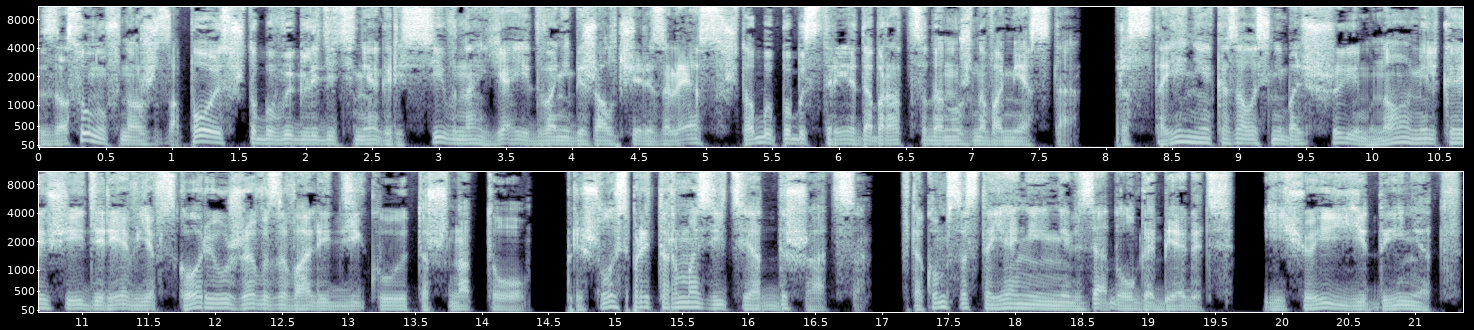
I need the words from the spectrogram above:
Засунув нож за пояс, чтобы выглядеть неагрессивно, я едва не бежал через лес, чтобы побыстрее добраться до нужного места. Расстояние казалось небольшим, но мелькающие деревья вскоре уже вызывали дикую тошноту. Пришлось притормозить и отдышаться. В таком состоянии нельзя долго бегать. Еще и еды нет.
